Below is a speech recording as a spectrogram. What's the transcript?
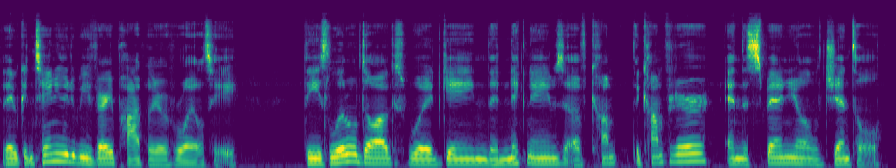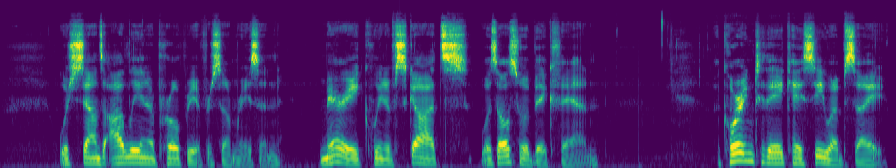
They would continue to be very popular with royalty. These little dogs would gain the nicknames of Com- the Comforter and the Spaniel Gentle, which sounds oddly inappropriate for some reason. Mary, Queen of Scots, was also a big fan. According to the AKC website,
